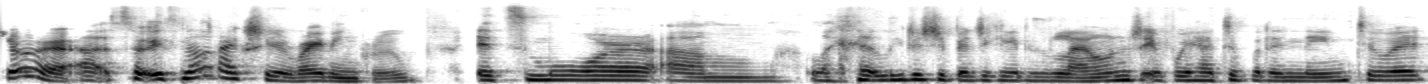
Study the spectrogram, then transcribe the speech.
Sure. Uh, so it's not actually a writing group. It's more um, like a leadership educators lounge, if we had to put a name to it.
